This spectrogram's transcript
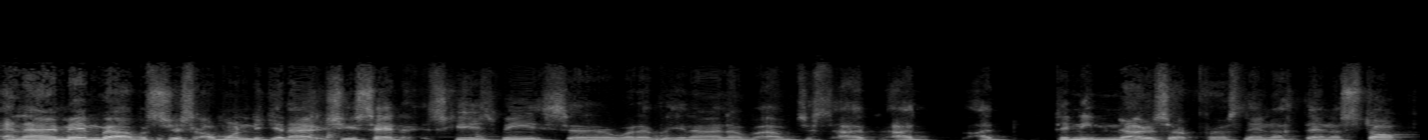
And I remember I was just I wanted to get out. She said, "Excuse me, sir," or whatever, you know. And I, am just I, I I didn't even notice her at first. Then I then I stopped,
